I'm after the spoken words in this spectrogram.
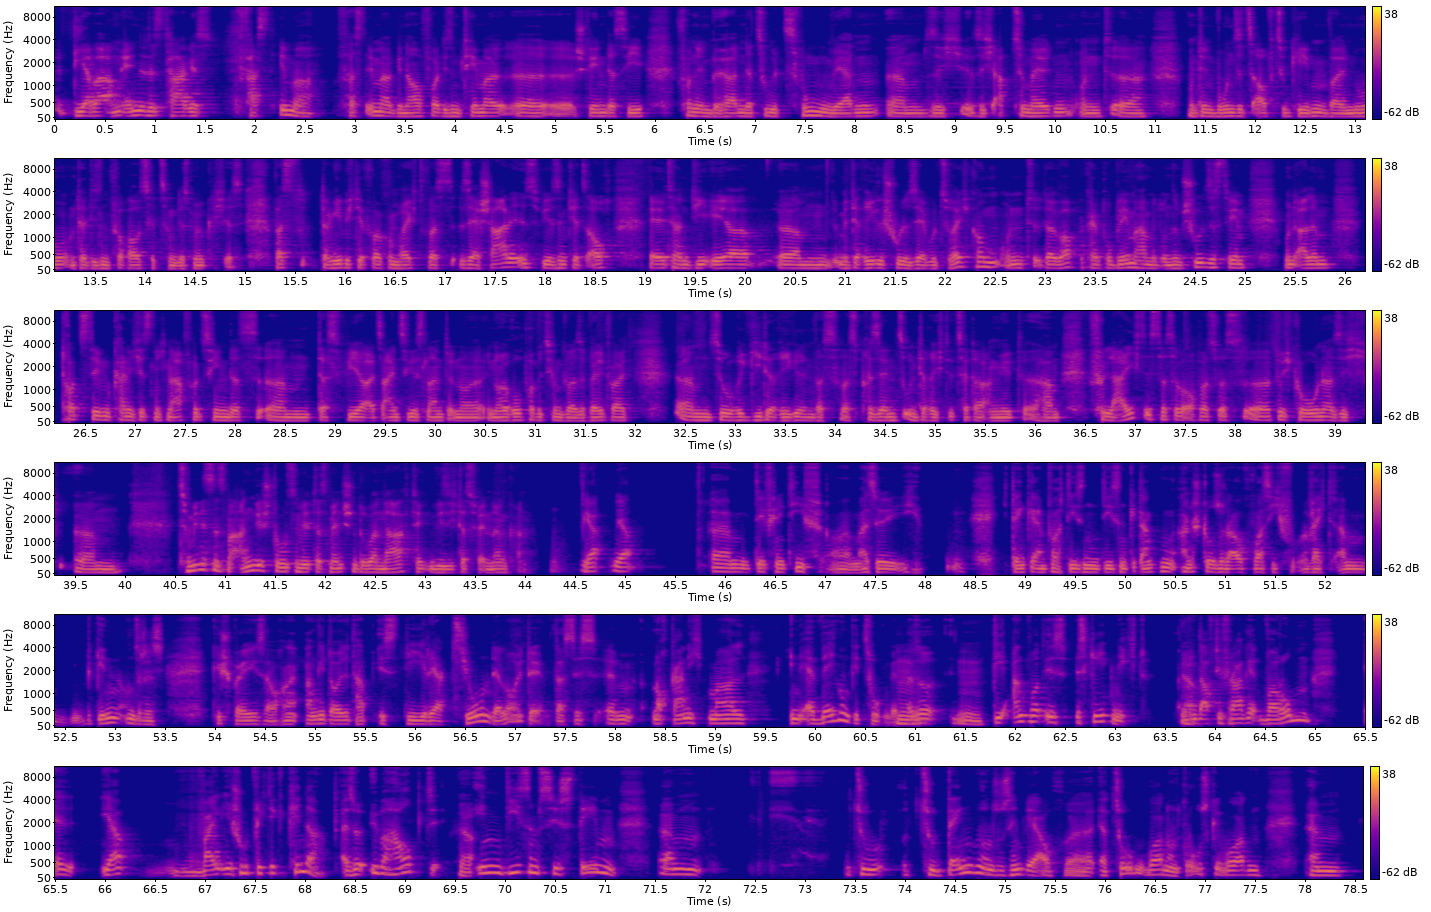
die aber am Ende des Tages fast immer fast immer genau vor diesem Thema äh, stehen, dass sie von den Behörden dazu gezwungen werden, ähm, sich, sich abzumelden und, äh, und den Wohnsitz aufzugeben, weil nur unter diesen Voraussetzungen das möglich ist. Was, da gebe ich dir vollkommen recht, was sehr schade ist. Wir sind jetzt auch Eltern, die eher ähm, mit der Regelschule sehr gut zurechtkommen und da überhaupt kein Problem haben mit unserem Schulsystem und allem. Trotzdem kann ich es nicht nachvollziehen, dass, ähm, dass wir als einziges Land in, in Europa beziehungsweise weltweit ähm, so rigide Regeln, was, was Präsenzunterricht etc. angeht, äh, haben. Vielleicht ist das aber auch was, was äh, durch Corona sich ähm, zumindest mal angestoßen wird, dass Menschen darüber nachdenken, wie sich das verändern kann. Ja, ja, ähm, definitiv. Ähm, also ich, ich denke einfach diesen, diesen Gedankenanstoß oder auch was ich vielleicht am Beginn unseres Gesprächs auch angedeutet habe, ist die Reaktion der Leute, dass es ähm, noch gar nicht mal in Erwägung gezogen wird. Mhm. Also mhm. die Antwort ist, es geht nicht. Ja. Und auf die Frage, warum, äh, ja, weil ihr schulpflichtige Kinder habt. Also überhaupt ja. in diesem System ähm, zu, zu denken, und so sind wir auch äh, erzogen worden und groß geworden, ähm,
